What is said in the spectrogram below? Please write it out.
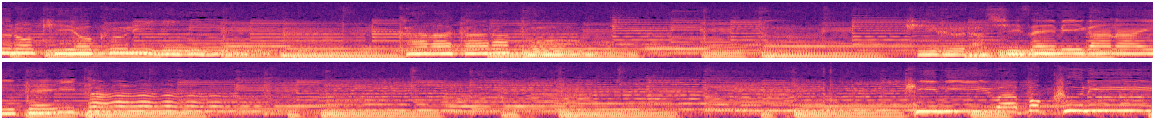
夏の記憶にカラカラと日暮らしゼミが鳴いていた。君は僕に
